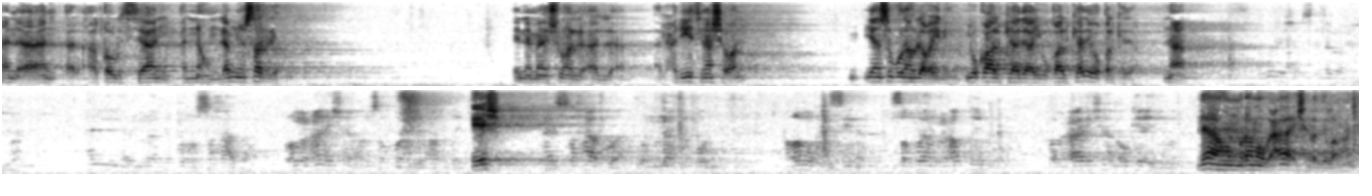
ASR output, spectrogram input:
أن أن القول الثاني أنهم لم يصرحوا. إنما ينشرون الحديث نشرا ينسبونه لغيرهم. يقال كذا يقال كذا يقال كذا. نعم. إيش؟ هل الصحابه والمنافقون رموا بالزنا صفوان المعطل أو عائشه أو كليهما؟ لا هم رموا عائشه رضي الله عنها.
